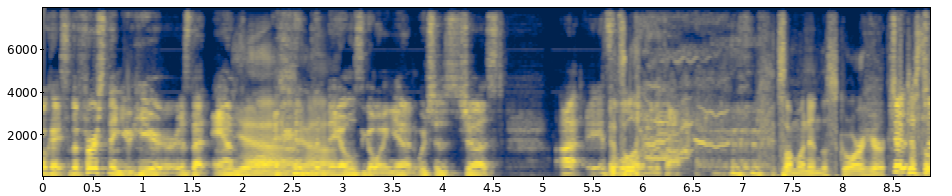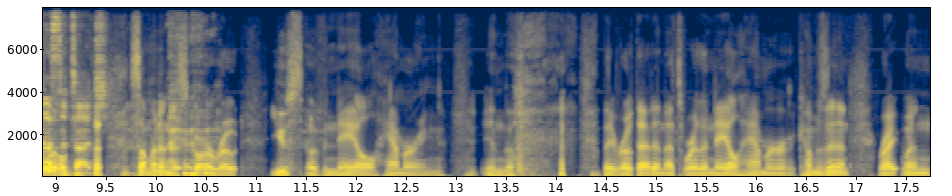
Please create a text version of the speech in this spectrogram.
Okay, so the first thing you hear is that anvil Yeah, and yeah. the nails going in, which is just uh, it's, It's a little li- over the top. Someone in the score here, Ju- just, a just a little touch. someone in the score wrote use of nail hammering in the. they wrote that in. That's where the nail hammer comes in. Right when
